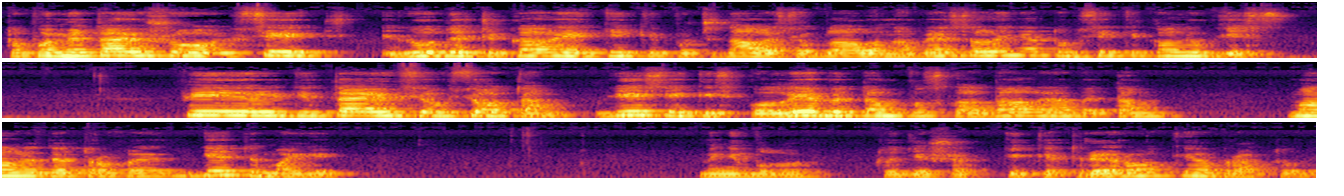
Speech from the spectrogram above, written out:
То пам'ятаю, що всі люди чекали, як тільки починалася облава на виселення, то всі тікали в ліс. Фіри, дітей, все, все там. В лісі якісь колиби там поскладали, аби там мали де трохи діти малі. Мені було тоді ще тільки три роки, а братові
